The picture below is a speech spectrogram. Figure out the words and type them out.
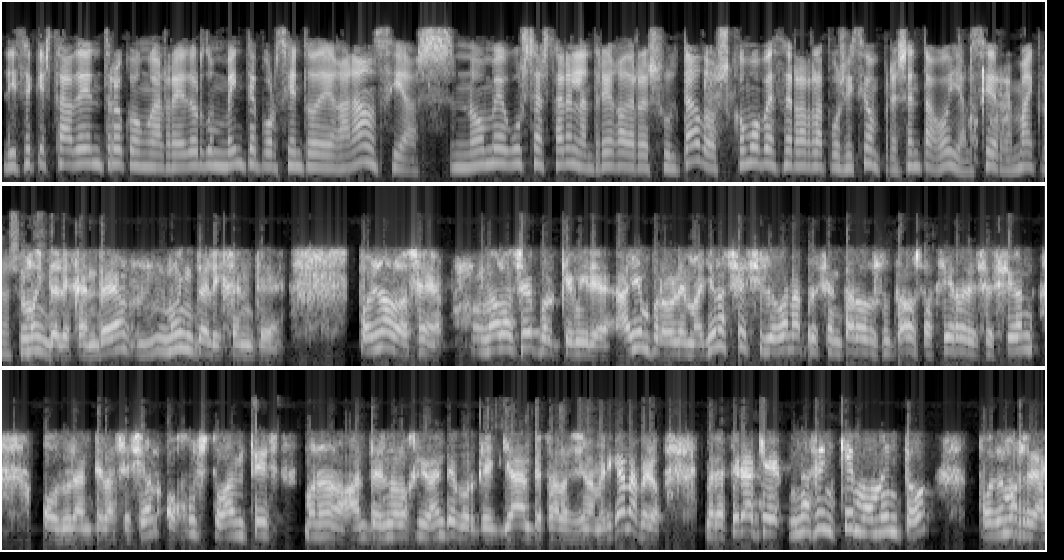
dice que está dentro con alrededor de un 20% de ganancias. No me gusta estar en la entrega de resultados. ¿Cómo ve cerrar la posición? Presenta hoy al cierre Microsoft. Muy inteligente, muy inteligente. Pues no lo sé, no lo sé porque mire, hay un problema. Yo no sé si lo van a presentar los resultados a cierre de sesión o durante la sesión o justo antes. Bueno, no, antes no lógicamente porque ya ha empezado la sesión americana, pero me refiero a que no sé en qué momento podemos reaccionar.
